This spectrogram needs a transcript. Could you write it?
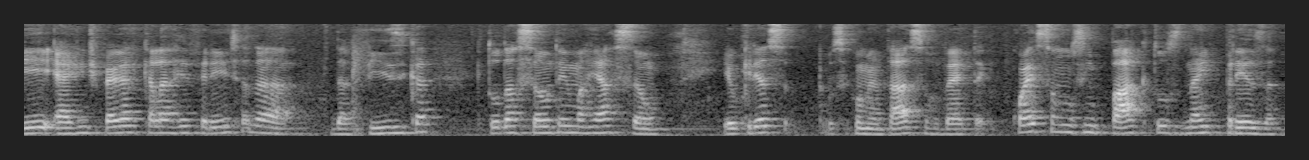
E a gente pega aquela referência da, da física, que toda ação tem uma reação. Eu queria que você comentasse, Roberta, quais são os impactos na empresa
